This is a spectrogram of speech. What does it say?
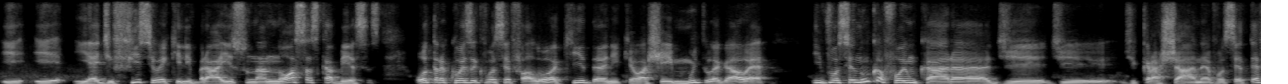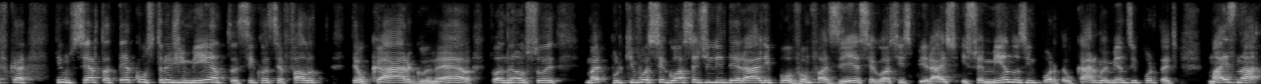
E, e, e é difícil equilibrar isso nas nossas cabeças. Outra coisa que você falou aqui, Dani, que eu achei muito legal é e você nunca foi um cara de, de, de crachá, né? Você até fica, tem um certo até constrangimento, assim, quando você fala teu cargo, né? Fala, não, eu sou. Mas porque você gosta de liderar ali, pô, vamos fazer, você gosta de inspirar, isso, isso é menos importante, o cargo é menos importante. Mas na,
